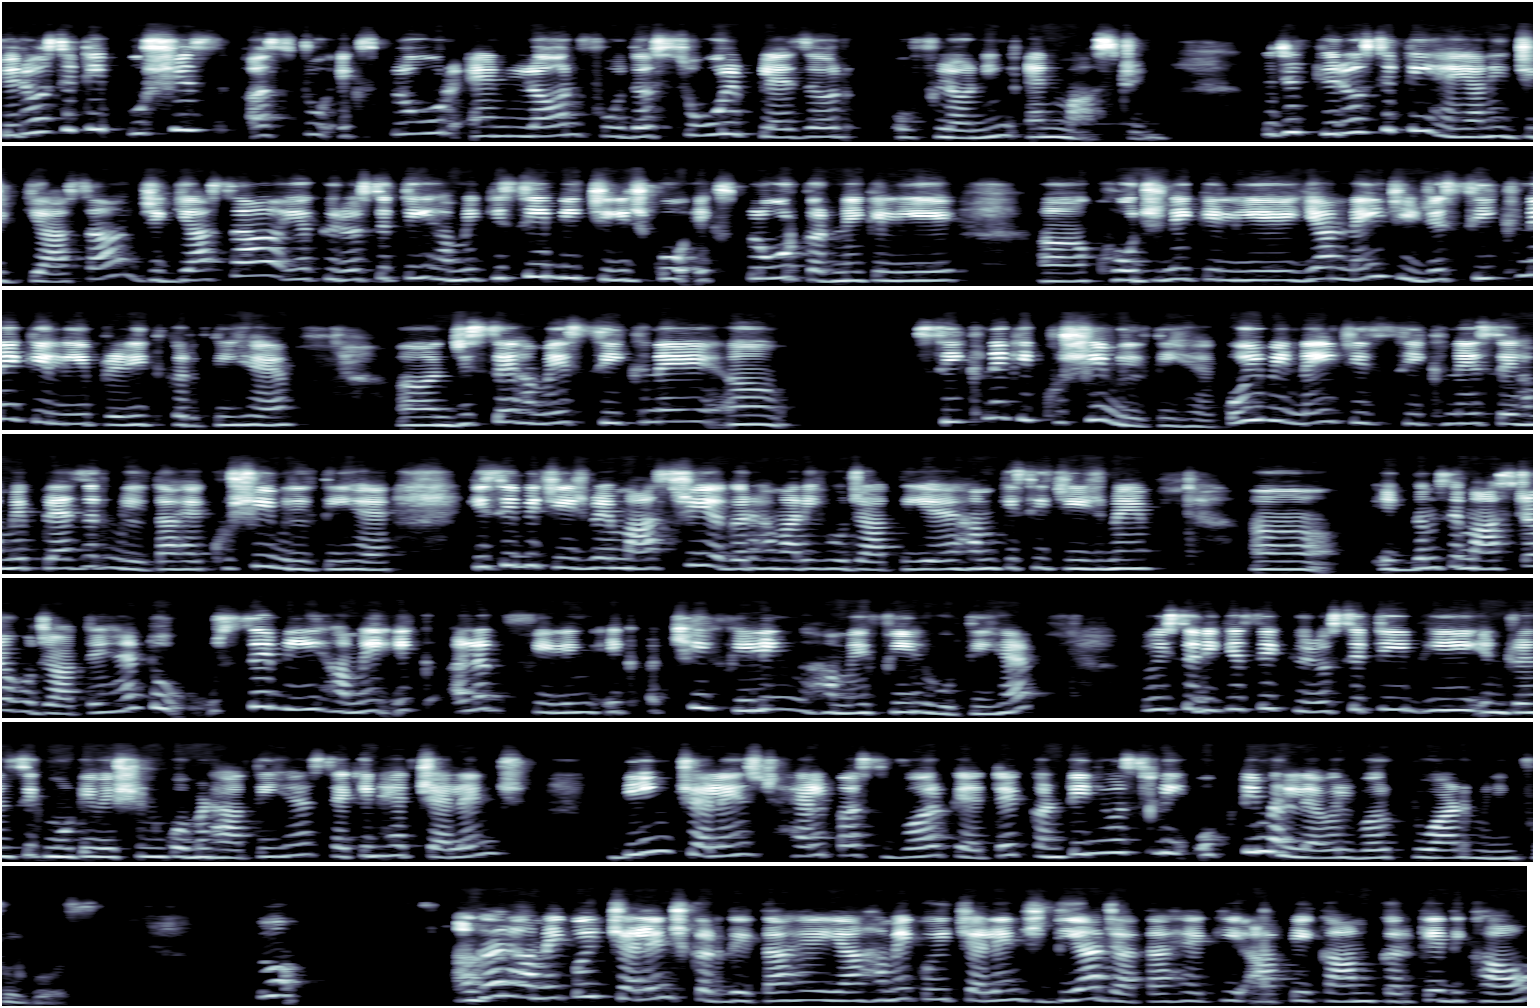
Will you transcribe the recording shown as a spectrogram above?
Curiosity pushes us to explore and learn for the sole pleasure of learning and mastering. तो जो क्यूरियोसिटी है, यानी जिज्ञासा जिज्ञासा या क्यूरियोसिटी हमें किसी भी चीज़ को एक्सप्लोर करने के लिए खोजने के लिए या नई चीज़ें सीखने के लिए प्रेरित करती है जिससे हमें सीखने सीखने की खुशी मिलती है। कोई भी नई चीज़ सीखने से हमें प्लेजर मिलता है, खुशी मिलती है। किसी भी चीज़ में मास्टरी अगर हमारी हो जाती है, हम किसी चीज़ में एकदम से मास्टर हो जाते हैं तो उससे भी हमें एक अलग फीलिंग एक अच्छी फीलिंग हमें फील होती है। तो इस तरीके से क्यूरियोसिटी भी इंट्रेंसिक मोटिवेशन को बढ़ाती है। सेकेंड है challenge being challenged help us work at a continuously optimal level work toward meaningful goals तो अगर हमें कोई चैलेंज कर देता है या हमें कोई चैलेंज दिया जाता है कि आप ये काम करके दिखाओ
